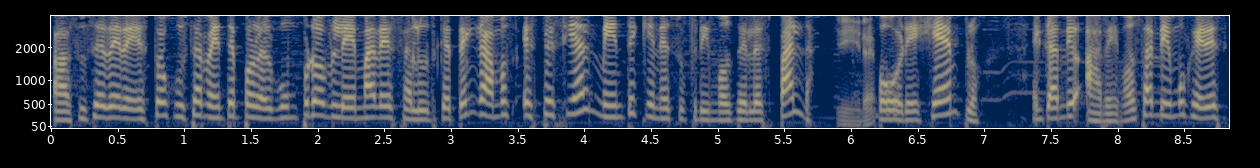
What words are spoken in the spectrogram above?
a suceder esto justamente por algún problema de salud que tengamos, especialmente quienes sufrimos de la espalda. Mira. Por ejemplo. En cambio, habemos también mujeres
